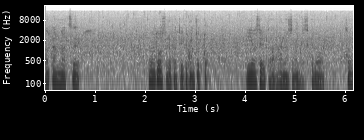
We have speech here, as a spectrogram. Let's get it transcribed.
の端末をどうするかというときにちょっと言い忘れた話なんですけど、その、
